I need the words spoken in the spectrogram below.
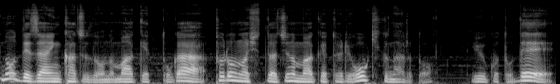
のデザイン活動のマーケットがプロの人たちのマーケットより大きくなるということで、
